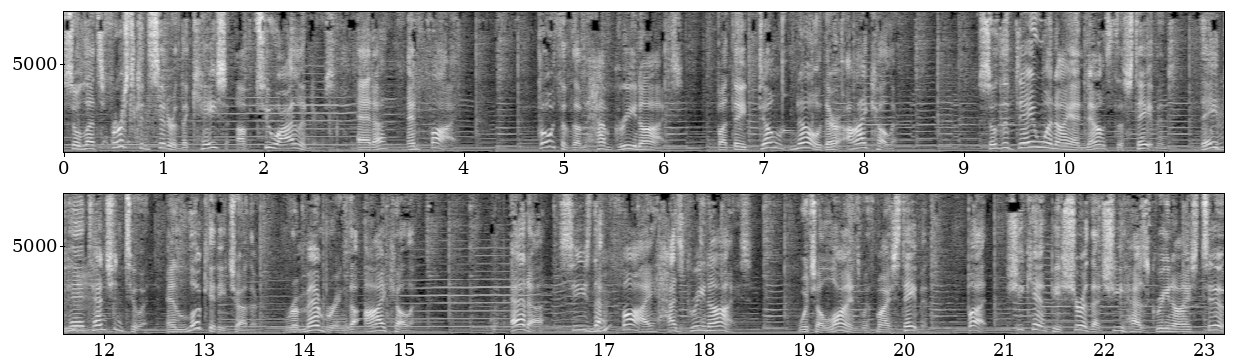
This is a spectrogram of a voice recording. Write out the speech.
So let's first consider the case of two islanders, Etta and Phi. Both of them have green eyes, but they don't know their eye color. So the day when I announce the statement, they pay hmm. attention to it and look at each other, remembering the eye color. Etta sees that hmm? Phi has green eyes, which aligns with my statement, but she can't be sure that she has green eyes too.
